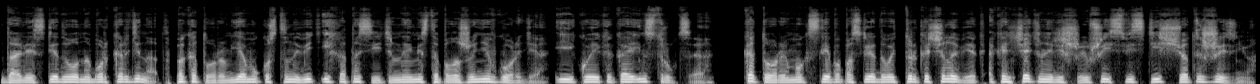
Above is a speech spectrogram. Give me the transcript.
Далее следовал набор координат, по которым я мог установить их относительное местоположение в городе и кое-какая инструкция, которой мог слепо последовать только человек, окончательно решивший свести счеты с жизнью.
